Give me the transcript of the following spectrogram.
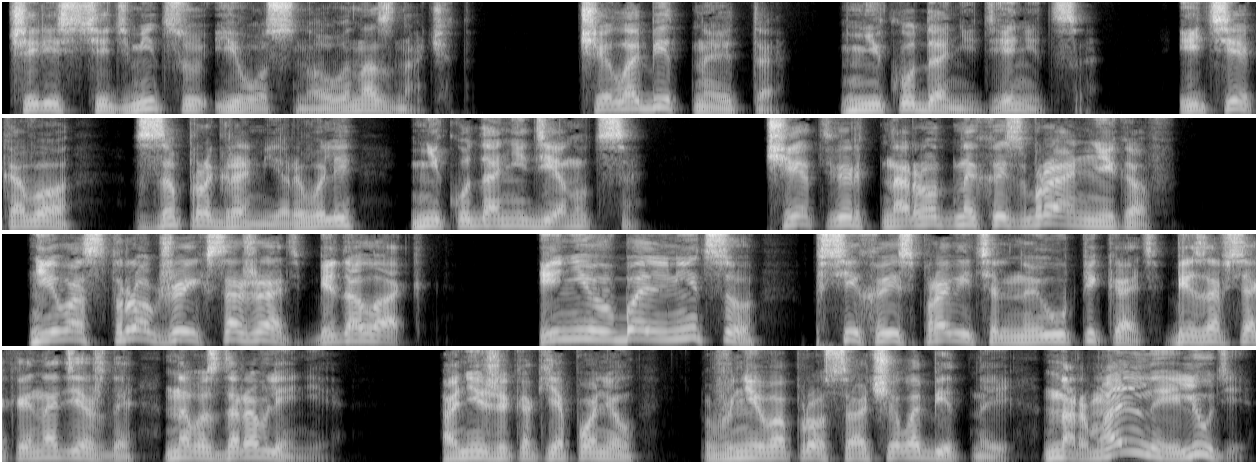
Через седмицу его снова назначат. Челобитное-то никуда не денется. И те, кого запрограммировали, никуда не денутся. Четверть народных избранников. Не во строк же их сажать, бедолаг. И не в больницу психоисправительную упекать, безо всякой надежды на выздоровление. Они же, как я понял, вне вопроса о челобитной, нормальные люди.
